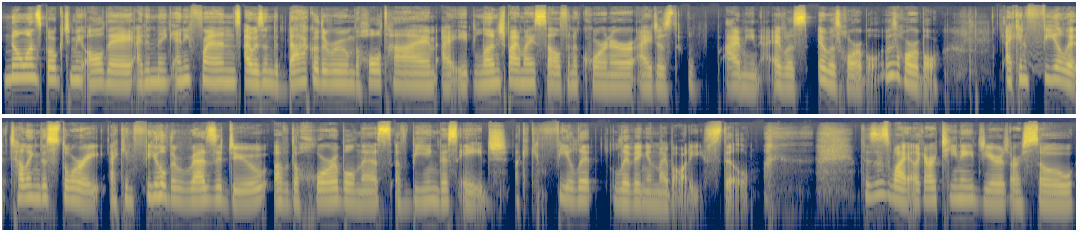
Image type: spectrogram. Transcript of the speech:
No one spoke to me all day. I didn't make any friends. I was in the back of the room the whole time. I ate lunch by myself in a corner. I just I mean, it was it was horrible. It was horrible. I can feel it telling the story. I can feel the residue of the horribleness of being this age. Like I can feel it living in my body still. this is why like our teenage years are so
